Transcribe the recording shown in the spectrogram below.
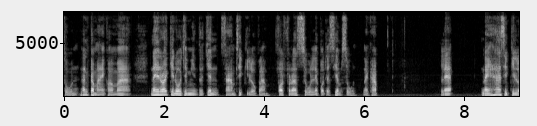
00นั่นก็หมายความว่าใน 100 กิโลจะมีไนโตรเจน 30 กิโลกรัม ฟอสฟอรัส0และโพแทสเซียม0นะครับ และใน 50 กิโล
